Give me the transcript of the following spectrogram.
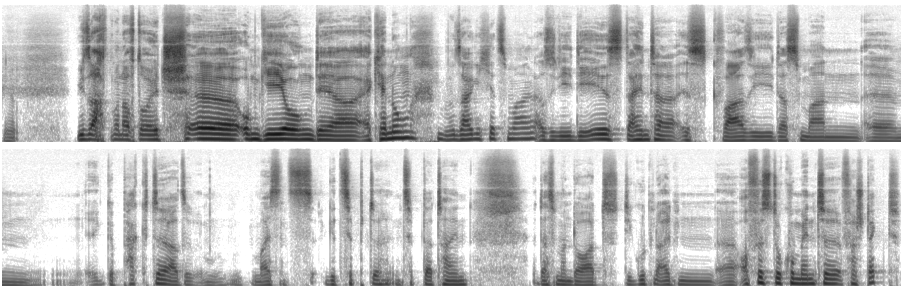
Ja. Wie sagt man auf Deutsch? Äh, Umgehung der Erkennung, sage ich jetzt mal. Also die Idee ist, dahinter ist quasi, dass man ähm, gepackte, also meistens gezippte in ZIP-Dateien, dass man dort die guten alten äh, Office-Dokumente versteckt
